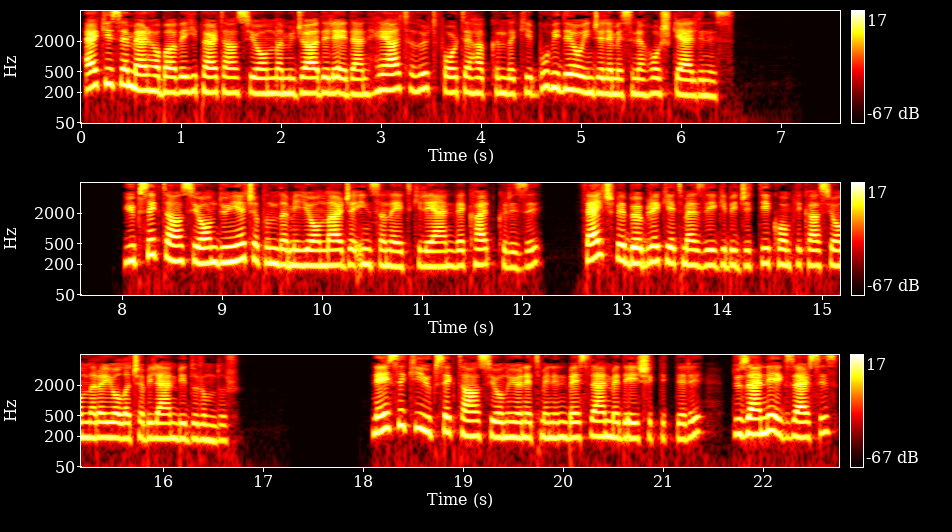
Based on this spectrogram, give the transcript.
Herkese merhaba ve hipertansiyonla mücadele eden Health Heart Forte hakkındaki bu video incelemesine hoş geldiniz. Yüksek tansiyon dünya çapında milyonlarca insanı etkileyen ve kalp krizi, felç ve böbrek yetmezliği gibi ciddi komplikasyonlara yol açabilen bir durumdur. Neyse ki yüksek tansiyonu yönetmenin beslenme değişiklikleri, düzenli egzersiz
